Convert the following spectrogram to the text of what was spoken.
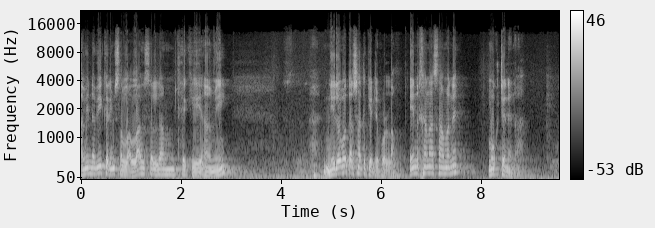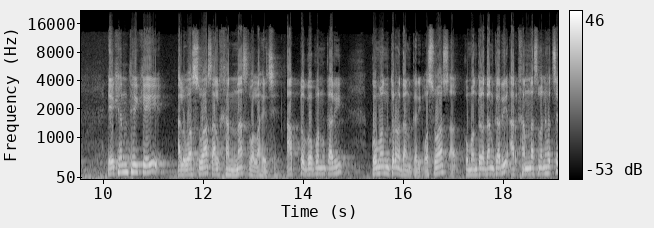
আমি নবী করিম সাল্লাহ সাল্লাম থেকে আমি নিরবতার সাথে কেটে পড়লাম। এন খানাসা মানে মুখ টেনে না এখান থেকেই আল ওয়াসওয়াস আল খান্নাস বলা হয়েছে। আত্মগোপনকারী কুমন্ত্রণ দানকারী ওয়াসওয়াস কুমন্ত্রণ দানকারী আর খান্নাস মানে হচ্ছে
